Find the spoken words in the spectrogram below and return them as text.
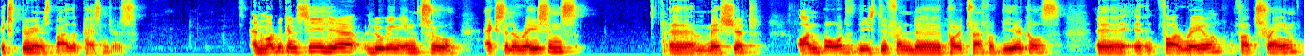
experienced by the passengers. And what we can see here, looking into accelerations uh, measured on board these different uh, public transport vehicles, uh, for rail, for train,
